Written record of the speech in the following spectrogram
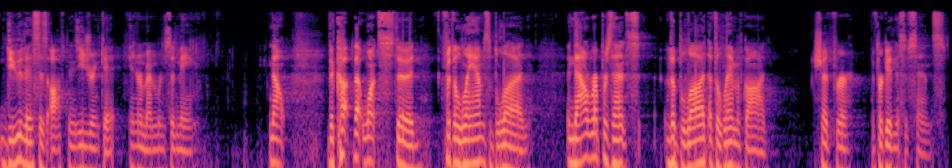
Do this as often as you drink it in remembrance of me. Now, the cup that once stood for the Lamb's blood now represents the blood of the Lamb of God shed for the forgiveness of sins.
